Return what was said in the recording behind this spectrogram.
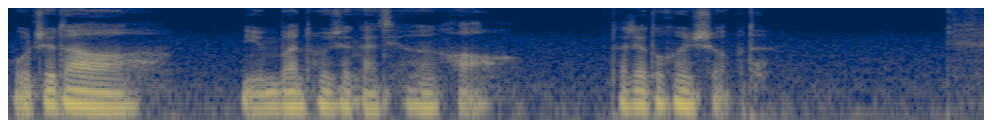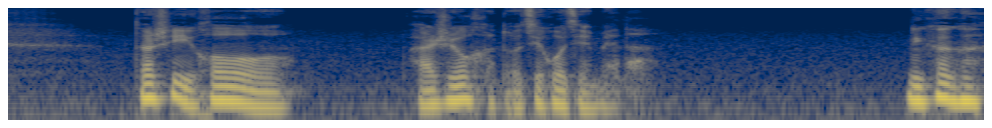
我知道你们班同学感情很好，大家都很舍不得。但是以后还是有很多机会见面的。你看看，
